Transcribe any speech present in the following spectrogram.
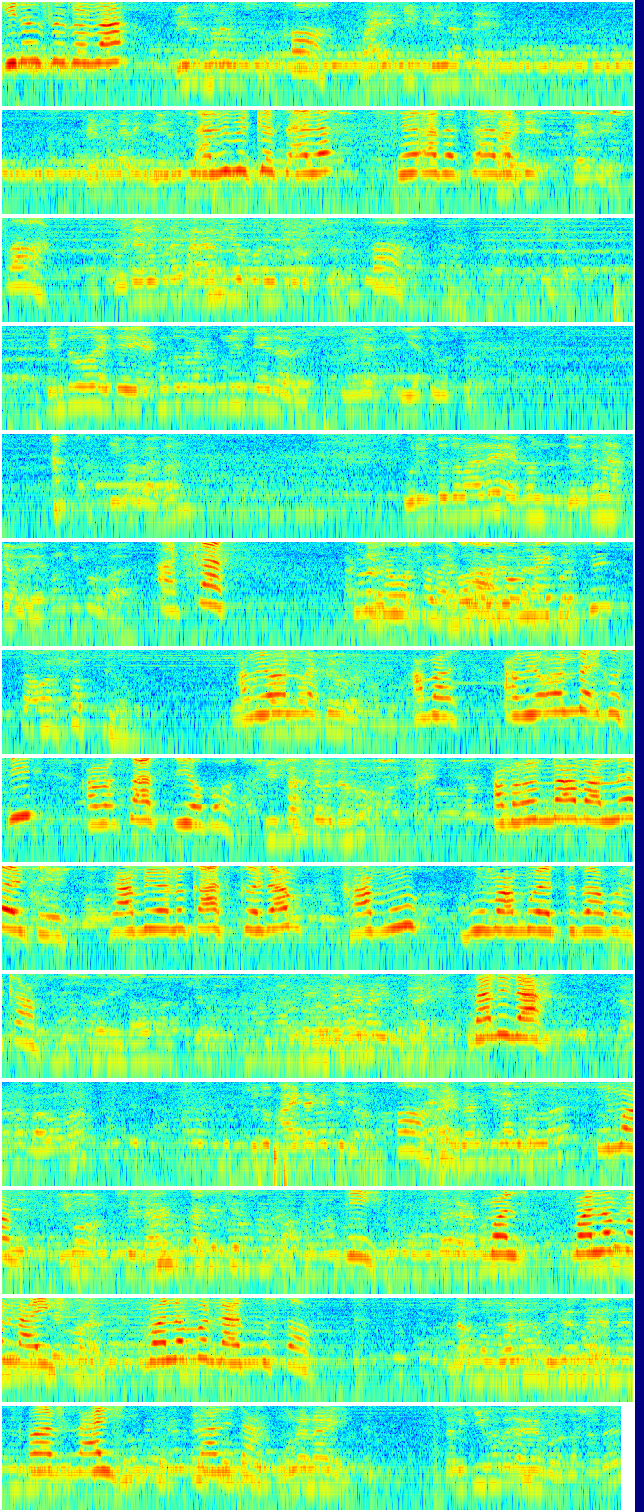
গিরেল ছিল না গ্রিল ধরে উঠছো? হ বাইরে কি গ্রিল আছে? ট্রেনের বাইরে গ্রিল ছিল? সার্টিফিকেট স্যারে সে আরেকটা সাইডে সাইডে হ আচ্ছা ওইটার উপরে পাড়া দিয়ে উপরে উপরে উঠছো? হ আচ্ছা আচ্ছা ঠিক আছে। কিন্তু এই যে এখন তো তোমাকে পুলিশ নিয়ে যাবে। তুমি যে ইয়াতে উঠছো। কি করবা এখন? পুলিশ তো তোমারে এখন জেলখানে আটকাবে। এখন কি করবা? আটকাত কোনো সমস্যা নাই। বলো আমি অন্যায় করছি তা আমার শাস্তি হবে। আমি অন্যায়-। আমার আমি অন্যায় করছি আমার শাস্তি হব। কি শাস্তি হবে জানো? আমার নাম আল্লাহ হয়েছে। আমি এনে কাজ করলাম খামু ঘুমামু এত আমার কাম। জানি না। জানো না বাবা মা? শুধু ভাইটাকে চিনো? নাম কি জানি বললা? ইমন। ইমন সে দেখা করতে আসে তোর জি। মোবাইল নম্বর নাই। মোবাইল নম্বর নাই বুঝতাম মোবাইল নাম্বার বুঝতে আর নাই জানি না। মনে নাই? তাহলে কীভাবে দেখা করো তার সাথে?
